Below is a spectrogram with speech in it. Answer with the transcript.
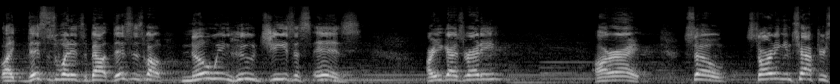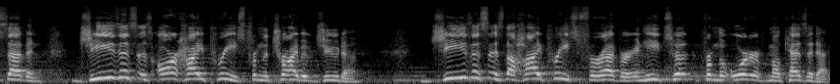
like, this is what it's about. This is about knowing who Jesus is. Are you guys ready? All right. So, starting in chapter 7, Jesus is our high priest from the tribe of Judah. Jesus is the high priest forever, and he took from the order of Melchizedek.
